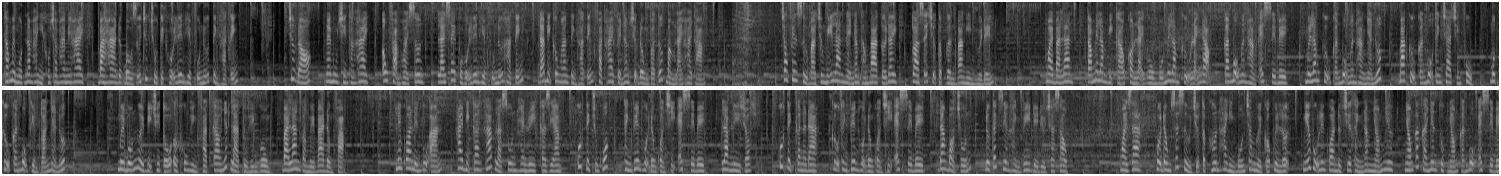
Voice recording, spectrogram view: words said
Tháng 11 năm 2022, bà Hà được bầu giữ chức Chủ tịch Hội Liên hiệp Phụ nữ tỉnh Hà Tĩnh. Trước đó, ngày 9 tháng 2, ông Phạm Hoài Sơn, lái xe của Hội Liên hiệp Phụ nữ Hà Tĩnh, đã bị công an tỉnh Hà Tĩnh phạt 2,5 triệu đồng và tước bằng lái 2 tháng. Trong phiên xử bà Trương Mỹ Lan ngày 5 tháng 3 tới đây, tòa sẽ triệu tập gần 3.000 người đến. Ngoài bà Lan, 85 bị cáo còn lại gồm 45 cựu lãnh đạo, cán bộ ngân hàng SCB, 15 cựu cán bộ ngân hàng nhà nước, 3 cựu cán bộ thanh tra chính phủ, một cựu cán bộ kiểm toán nhà nước. 14 người bị truy tố ở khung hình phạt cao nhất là tử hình gồm bà Lan và 13 đồng phạm. Liên quan đến vụ án, hai bị can khác là Sun Henry Kajiang, quốc tịch Trung Quốc, thành viên hội đồng quản trị SCB, Lam Lee George, quốc tịch Canada, cựu thành viên hội đồng quản trị SCB, đang bỏ trốn, được tách riêng hành vi để điều tra sau. Ngoài ra, hội đồng xét xử triệu tập hơn 2.400 người có quyền lợi, nghĩa vụ liên quan được chia thành 5 nhóm như nhóm các cá nhân thuộc nhóm cán bộ SCB,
